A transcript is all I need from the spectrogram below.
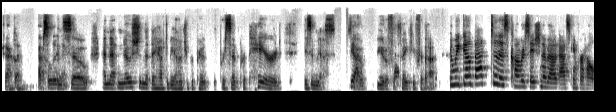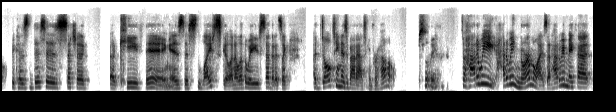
Exactly. Absolutely. And so, and that notion that they have to be 100% prepared is a myth. So yeah. beautiful. Thank you for that. Can we go back to this conversation about asking for help? Because this is such a, a key thing is this life skill. And I love the way you said that. It's like adulting is about asking for help. Absolutely. So how do we how do we normalize that? How do we make that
